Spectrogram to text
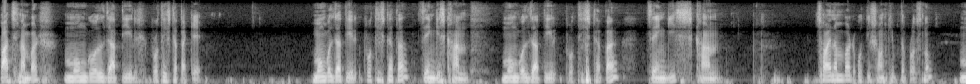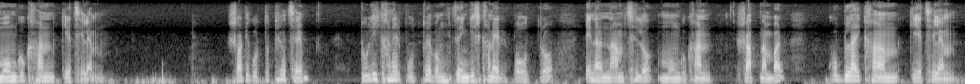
পাঁচ নাম্বার, মঙ্গল জাতির প্রতিষ্ঠাতাকে মঙ্গল জাতির প্রতিষ্ঠাতা চেঙ্গিস খান। মঙ্গল জাতির প্রতিষ্ঠাতা চেঙ্গিস খান। ছয় নম্বর অতি সংক্ষিপ্ত প্রশ্ন, মঙ্গু খান কে ছিলেন? সঠিক উত্তরটি হচ্ছে, টুলি খানের পুত্র এবং চেঙ্গিস খানের পৌত্র। এনার নাম ছিল মঙ্গু খান। সাত নাম্বার, কুবলাই খান কে ছিলেন?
